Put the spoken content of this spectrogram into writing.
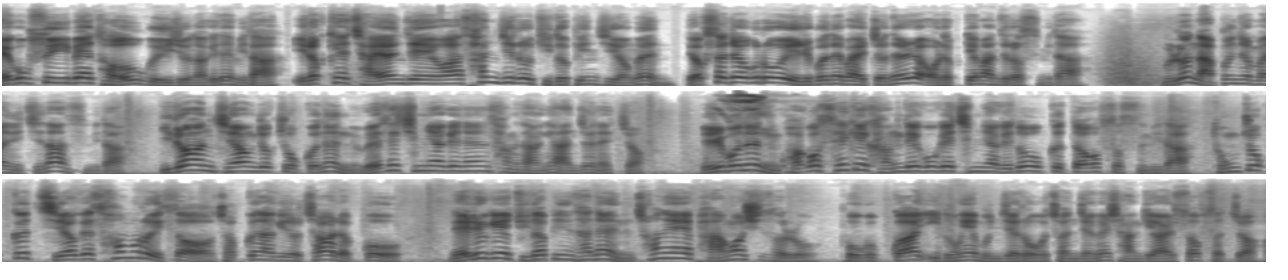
외국 수입에 더욱 의존하게 됩니다. 이렇게 자연재해와 산지로 뒤덮인 지형은 역사적으로 일본의 발전을 어렵게 만들었습니다. 물론 나쁜 점만 있지는 않습니다. 이러한 지형적 조건은 외세 침략에는 상당히 안전했죠. 일본은 과거 세계 강대국의 침략에도 끄떡없었습니다. 동쪽 끝 지역의 섬으로 있어 접근하기조차 어렵고 내륙에 뒤덮인 산은 천혜의 방어 시설로 보급과 이동의 문제로 전쟁을 장기화할 수 없었죠.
